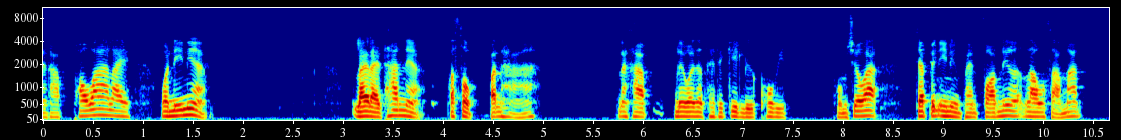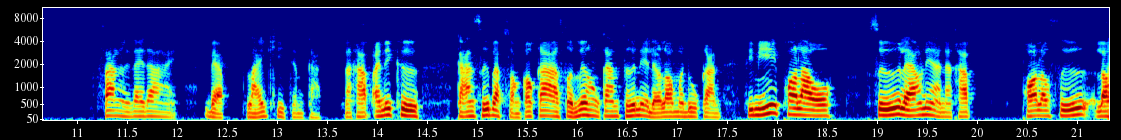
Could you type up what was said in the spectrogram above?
นะครับ เพราะว่าอะไรวันนี้เนี่ยหลาย ๆ ท่านเนี่ยประสบปัญหานะครับในวันเศรษฐกิจหรือโควิด ผมเชื่อว่าจะเป็นอีกหนึ่งแพลตฟอร์มที่เราสามารถสร้างรายได้ได้ แบบไร้ขีดจำกัดนะครับ อันนี้คือการซื้อแบบ 299 ส่วนเรื่องของการซื้อเนี่ยเดี๋ยวเรามาดูกัน ทีนี้พอเราซื้อแล้วเนี่ยนะครับพอเราซื้อเรา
